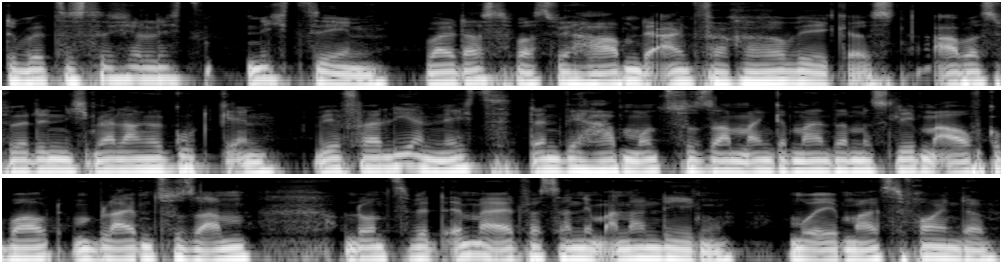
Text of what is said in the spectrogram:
Du willst es sicherlich nicht sehen, weil das, was wir haben, der einfachere Weg ist. Aber es würde nicht mehr lange gut gehen. Wir verlieren nichts, denn wir haben uns zusammen ein gemeinsames Leben aufgebaut und bleiben zusammen und uns wird immer etwas an dem anderen liegen. Nur eben als Freunde.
